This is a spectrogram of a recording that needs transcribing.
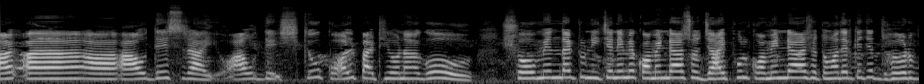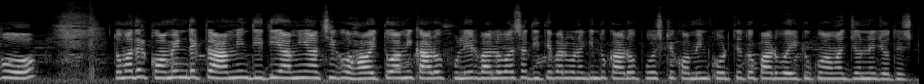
আর আউদেশ রায়, আউদেশ, কেউ কল পাঠিও না গো। সৌমেনদা একটু নিচে নেমে কমেন্টে আসো, জাইফুল কমেন্টে আসো, তোমাদেরকে যে ধরবো। তোমাদের কমেন্ট দেখতে আমি, দিদি, আমি আছি গো। হয়তো আমি কারও ফুলের ভালোবাসা দিতে পারব না, কিন্তু কারও পোস্টে কমেন্ট করতে তো পারব, এইটুকু আমার জন্য যথেষ্ট।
